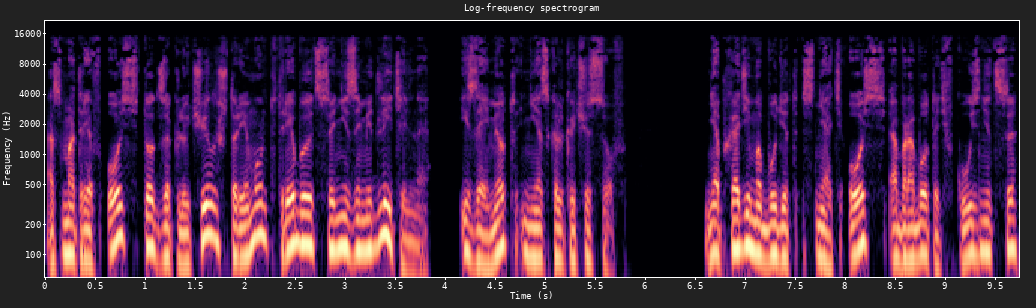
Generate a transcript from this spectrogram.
Осмотрев ось, тот заключил, что ремонт требуется незамедлительно и займет несколько часов. Необходимо будет снять ось, обработать в кузнице,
